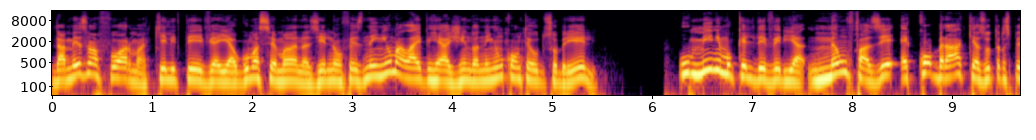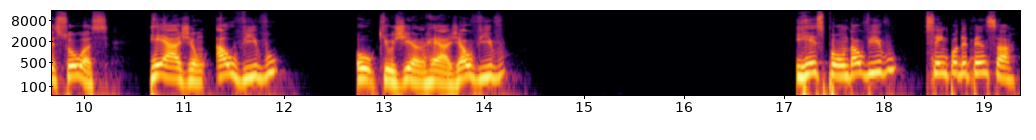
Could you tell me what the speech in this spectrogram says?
Da mesma forma que ele teve aí algumas semanas e ele não fez nenhuma live reagindo a nenhum conteúdo sobre ele, o mínimo que ele deveria não fazer é cobrar que as outras pessoas reajam ao vivo, ou que o Jean reaja ao vivo, e responda ao vivo sem poder pensar,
